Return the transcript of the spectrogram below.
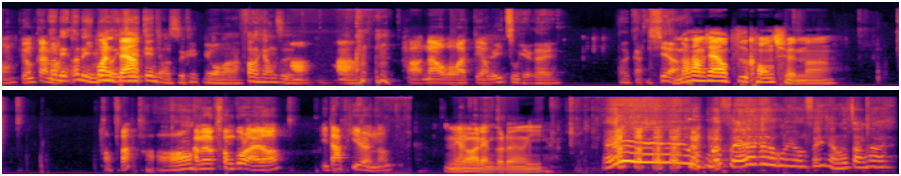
哦，不用盖吗。二零二零，不然等下有一些垫脚石可以给我吗？放箱子，啊啊，好，那我挖掉有。一组也可以。啊，感谢啊你知道。他们现在要制空权吗？好吧，好他，们要冲过来了，一大批人哦。没有啊，两个人而已。哎，我不会飞，我有飞翔的障碍。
